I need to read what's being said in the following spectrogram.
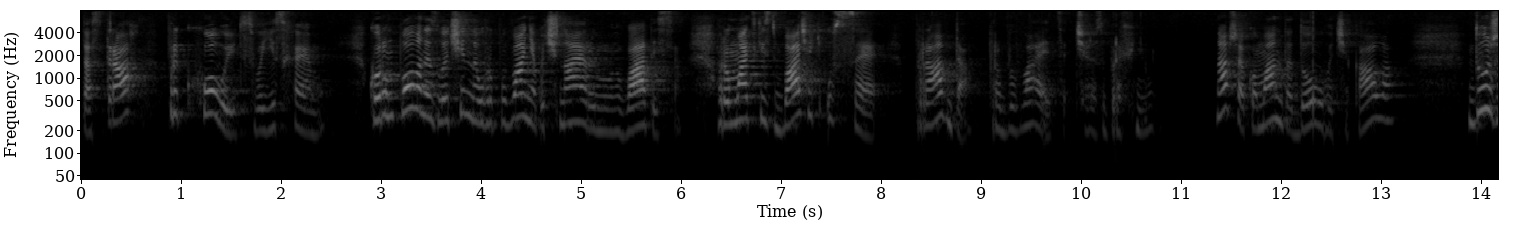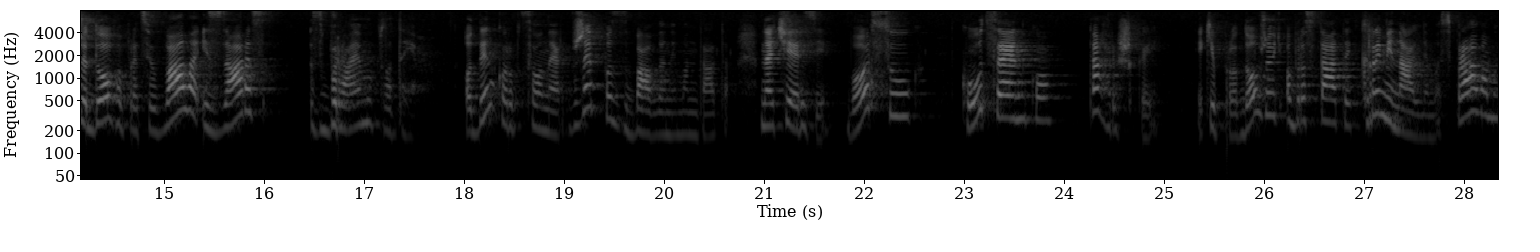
та страх приховують свої схеми. Корумповане злочинне угрупування починає руйнуватися. Громадськість бачить усе. Правда пробивається через брехню. Наша команда довго чекала, дуже довго працювала і зараз збираємо плоди. Один корупціонер вже позбавлений мандата. На черзі Борсук, Куценко та Гришки, які продовжують обростати кримінальними справами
